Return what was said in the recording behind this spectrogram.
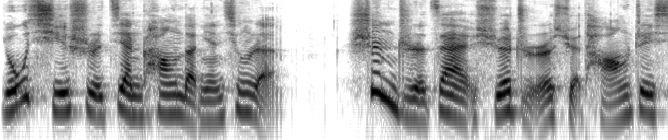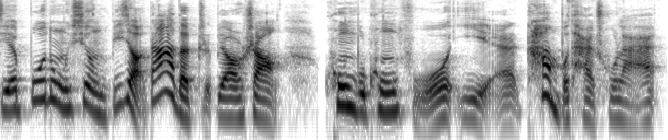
尤其是健康的年轻人，甚至在血脂、血糖这些波动性比较大的指标上，空不空腹也看不太出来。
